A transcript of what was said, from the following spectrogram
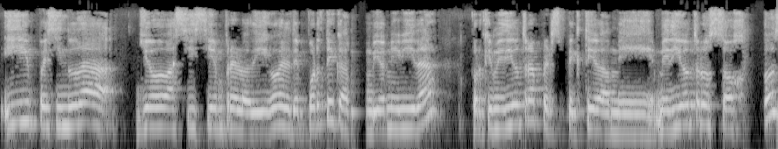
Y pues sin duda, yo así siempre lo digo, el deporte cambió mi vida porque me dio otra perspectiva, me, me dio otros ojos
